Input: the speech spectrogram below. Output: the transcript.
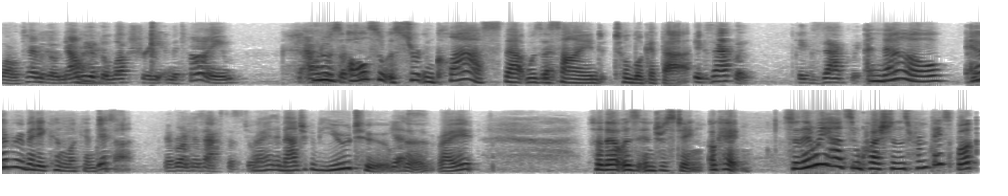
a long time ago now we have the luxury and the time When it was also a certain class that was Yes. assigned to look at that. exactly exactly And now everybody can look into yes that. everyone has access to it right? The magic of YouTube, Yes. the- right? So that was interesting. Okay, so then we had some questions from Facebook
